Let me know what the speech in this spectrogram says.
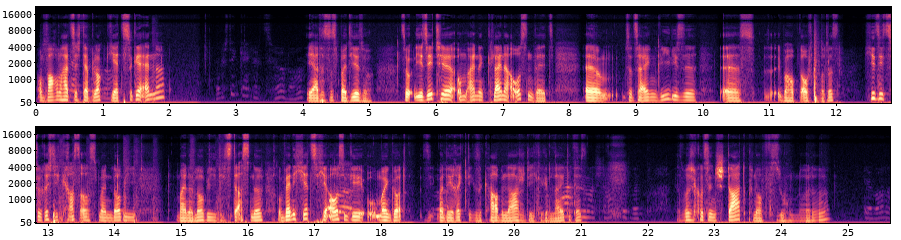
Und warum hat sich der Block jetzt geändert? Ja, das ist bei dir so. So, ihr seht hier, um eine kleine Außenwelt ähm, zu zeigen, wie diese äh, überhaupt aufgebaut ist. Hier sieht es so richtig krass aus, mein Lobby, meine Lobby, die ist das, ne? Und wenn ich jetzt hier außen gehe, oh mein Gott, sieht man direkt diese Kabellage, die hier geleitet ist. Jetzt muss ich kurz den Startknopf suchen, Leute. Der war da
